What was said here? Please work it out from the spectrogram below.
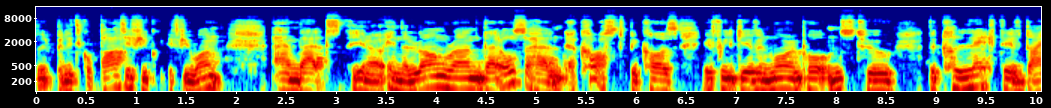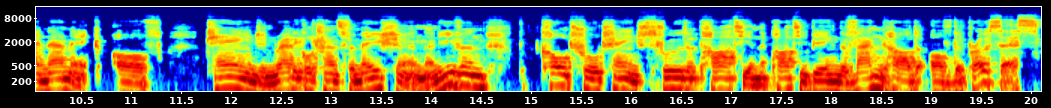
the political party, if you if you want, and that you know in the long run that also had a cost because if we'd given more importance to the collective dynamic of change and radical transformation and even cultural change through the party and the party being the vanguard of the process,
